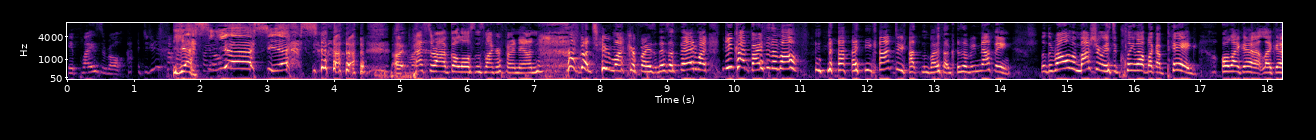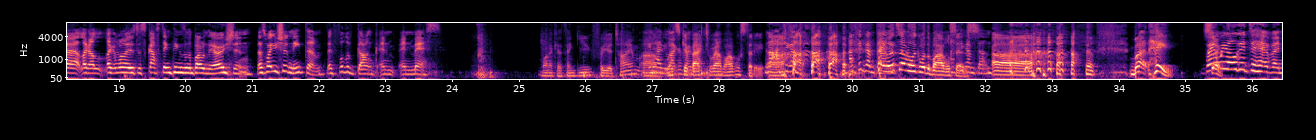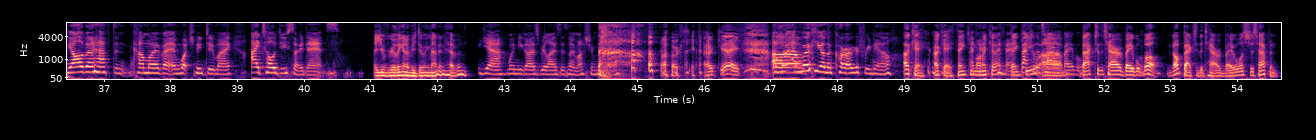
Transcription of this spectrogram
It plays the role. Did you just cut Yes, microphone off? yes, yes. Uh, That's all right. I've got Lawson's microphone now. I've got two microphones, and there's a third one. Did you cut both of them off? no, you can't do cut them both off because there'll be nothing. Look, the role of a mushroom is to clean up like a pig or like a like a like a like one of those disgusting things on the bottom of the ocean. That's why you shouldn't eat them. They're full of gunk and, and mess. Monica, thank you for your time. Uh, have your let's get back to our Bible study. No, Uh, I think I'm, I think I'm done. hey, let's have a look at what the Bible says. I think I'm done. Uh, but hey, when so- we all get to heaven, y'all gonna have to come over and watch me do my "I told you so" dance. are you really going to be doing that in heaven? Yeah, when you guys realize there's no mushrooms there. okay, okay. I'm, Um, I'm working on the choreography now. Okay, okay. Thank you, Monica. okay. Thank Back to you. the Tower of Um, Babel. Back to the Tower of Babel. Well, not back to the Tower of Babel. What's just happened?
